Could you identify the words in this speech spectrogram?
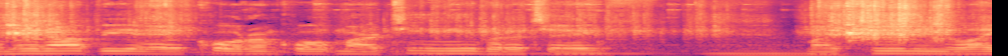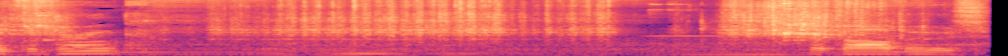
It may not be a quote-unquote martini, but it's a martini-like drink. It's all booze.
